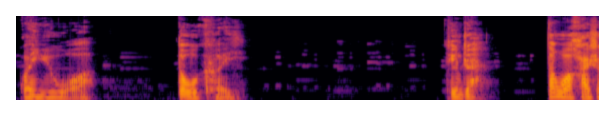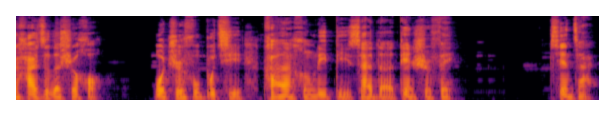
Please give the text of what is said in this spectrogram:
关于我，都可以。听着，当我还是孩子的时候，我支付不起看亨利比赛的电视费，现在，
